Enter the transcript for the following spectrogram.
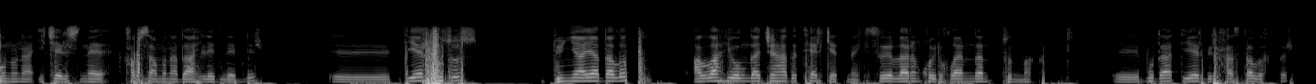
bununa, içerisine, kapsamına dahil edilebilir. Ee, diğer husus, dünyaya dalıp Allah yolunda cihadı terk etmek, sığırların kuyruklarından tutunmak. Ee, bu da diğer bir hastalıktır.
